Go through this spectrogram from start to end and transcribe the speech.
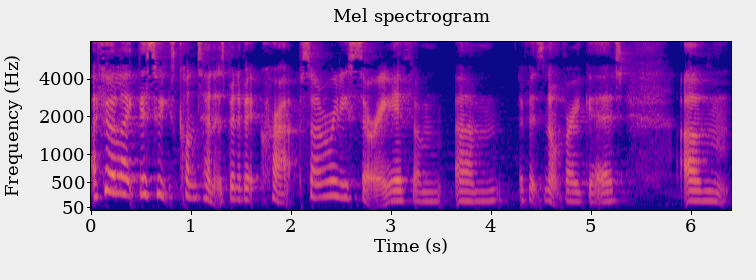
I feel like this week's content has been a bit crap, so I'm really sorry if I'm um, if it's not very good. Um,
